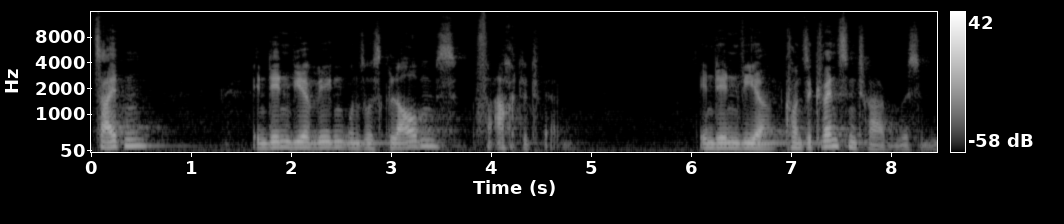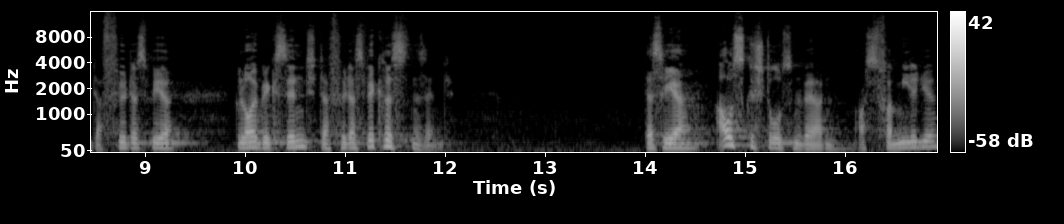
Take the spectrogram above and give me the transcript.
Zeiten, in denen wir wegen unseres Glaubens verachtet werden, in denen wir Konsequenzen tragen müssen dafür, dass wir gläubig sind, dafür, dass wir Christen sind, dass wir ausgestoßen werden aus Familie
